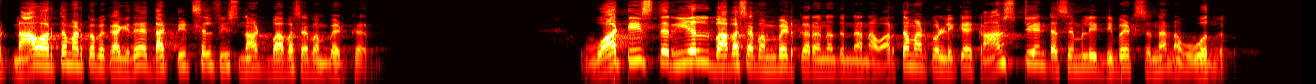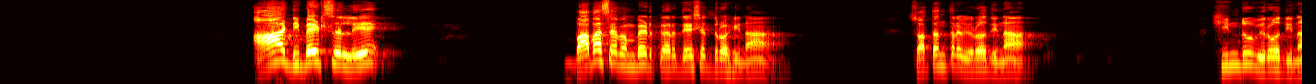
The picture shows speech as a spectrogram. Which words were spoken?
ಬಟ್ ನಾವು ಅರ್ಥ ಮಾಡ್ಕೋಬೇಕಾಗಿದೆ that itself is not Baba Saheb Ambedkar what is the real Baba Saheb Ambedkar ಅನ್ನೋದನ್ನ ನಾವು ಅರ್ಥ ಮಾಡ್ಕೊಳ್ಳಿಕ್ಕೆ ಕಾನ್ಸ್ಟಿಟ್ಯೂಂಟ್ ಅಸೆಂಬ್ಲಿ ಡಿಬೇಟ್ಸ್ ಅನ್ನ ನಾವು ಓದ್ಬೇಕು. ಆ ಡಿಬೇಟ್ಸ್ ಅಲ್ಲಿ ಬಾಬಾ ಸಾಹೇಬ್ ಅಂಬೇಡ್ಕರ್ ದೇಶದ್ರೋಹಿನ? ಸ್ವಾತಂತ್ರ್ಯ ವಿರೋಧಿನ? ಹಿಂದೂ ವಿರೋಧಿನ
